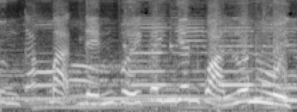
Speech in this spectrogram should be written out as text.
mừng các bạn đến với kênh Nhân Quả Luân Hồi.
